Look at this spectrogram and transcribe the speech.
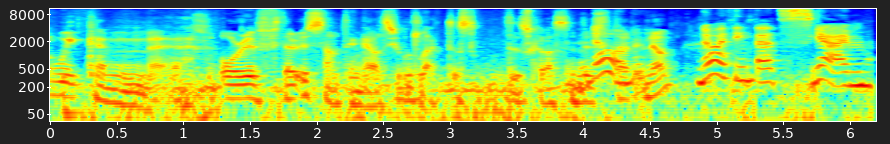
Okay. we can, uh, or if there is something else you would like to s- discuss in this no, study. no, No? no. I think that's yeah. I'm,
